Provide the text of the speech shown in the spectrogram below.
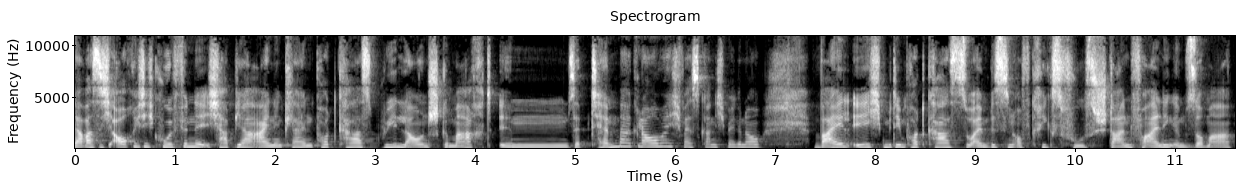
Ja, was ich auch richtig cool finde, ich habe ja einen kleinen Podcast Relaunch gemacht im September, glaube ich, weiß gar nicht mehr genau, weil ich mit dem Podcast so ein bisschen auf Kriegsfuß stand, vor allen Dingen im Sommer.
